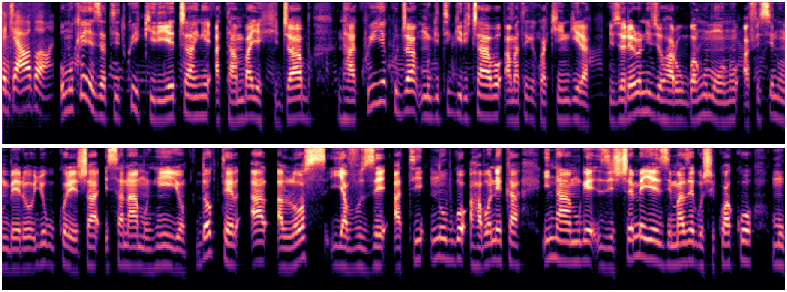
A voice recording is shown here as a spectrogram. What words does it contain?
hijab on. umukenyezi atitwikiriye canke atambaye hijab ntakwiye kuja mu gitigiri cabo amategeko akingira. Ivyo rero ntivyoharugwa nk'umuntu afise intumbero yo gukoresha isanamu nk'iyo. Dr al alos yavuze ati nubwo haboneka intambwe zishemeye zimaze gushikwako mu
